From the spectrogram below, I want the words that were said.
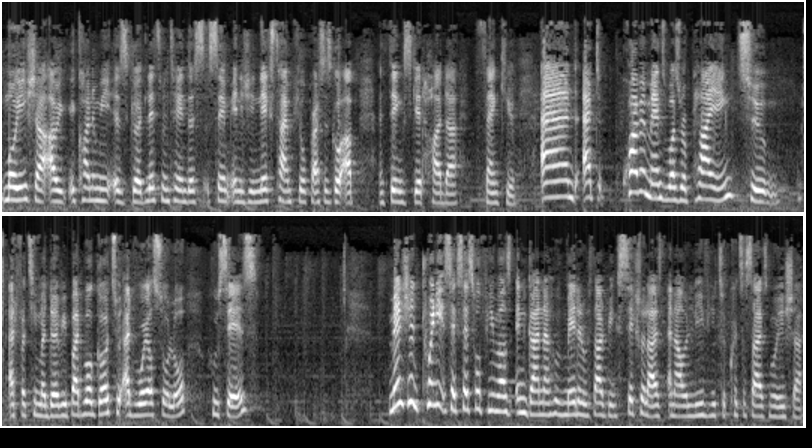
Moesha, our economy is good. Let's maintain this same energy. Next time fuel prices go up and things get harder. Thank you. And at Kwabe Men's was replying to at Fatima Derby, but we'll go to at Royal Solo, who says. Mention 20 successful females in Ghana who've made it without being sexualized, and I'll leave you to criticize Moesha.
